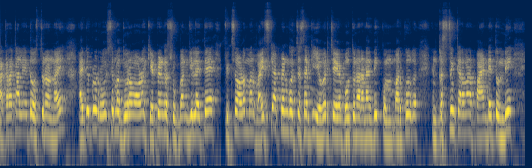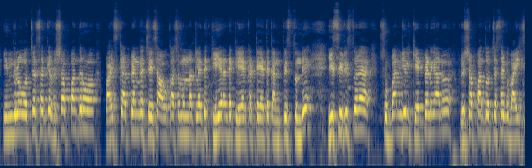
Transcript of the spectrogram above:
రకరకాలు అయితే వస్తున్నాయి అయితే ఇప్పుడు రోహిత్ శర్మ దూరం అవడం కెప్టెన్గా శుభన్ గిల్ అయితే ఫిక్స్ అవ్వడం మరి వైస్ కెప్టెన్గా వచ్చేసరికి ఎవరు చేయబోతున్నారు అనేది మరొక ఇంట్రెస్టింగ్ కరమైన పాయింట్ అయితే ఉంది. ఇందులో వచ్చేసరికి రిషబ్ పంత్ను వైస్ కెప్టెన్గా చేసే అవకాశం ఉన్నట్లయితే క్లియర్ అంటే క్లియర్ కట్గా అయితే కనిపిస్తుంది. ఈ సిరీస్తోనే శుభాన్ గిల్ కెప్టెన్గాను రిషబ్ పంత్ వచ్చేసరికి వైస్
